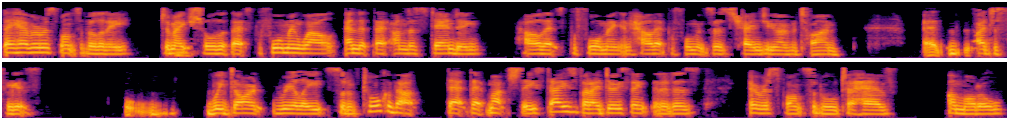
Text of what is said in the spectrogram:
they have a responsibility to make sure that that's performing well and that they're understanding how that's performing and how that performance is changing over time. Uh, I just think it's, we don't really sort of talk about that that much these days, but I do think that it is irresponsible to have a model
